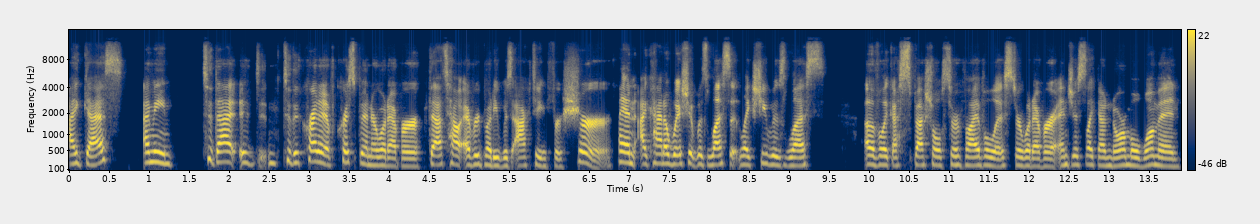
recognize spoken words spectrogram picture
I guess. I mean, to that eh, to the credit of Crispin or whatever, that's how everybody was acting for sure. And I kind of wish it was less like she was less of like a special survivalist or whatever and just like a normal woman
